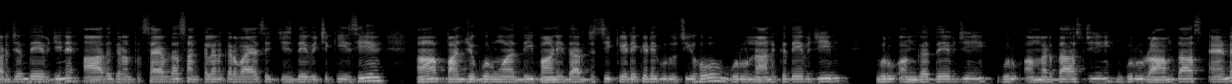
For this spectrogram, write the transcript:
Arjan Dev ji ਨੇ ਆਦ ਗ੍ਰੰਥ ਸਾਹਿਬ ਦਾ ਸੰਕਲਨ ਕਰਵਾਇਆ ਸੀ ਜਿਸ ਦੇ ਵਿੱਚ ਕੀ ਸੀ? ਆ ਪੰਜ ਗੁਰੂਆਂ ਦੀ ਬਾਣੀ ਦਰਜ ਸੀ। ਕਿਹੜੇ ਕਿਹੜੇ ਗੁਰੂ ਸੀ ਉਹ? ਗੁਰੂ ਨਾਨਕ ਦੇਵ ਜੀ ਗੁਰੂ ਅੰਗਦ ਦੇਵ ਜੀ ਗੁਰੂ ਅਮਰਦਾਸ ਜੀ ਗੁਰੂ ਰਾਮਦਾਸ ਐਂਡ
